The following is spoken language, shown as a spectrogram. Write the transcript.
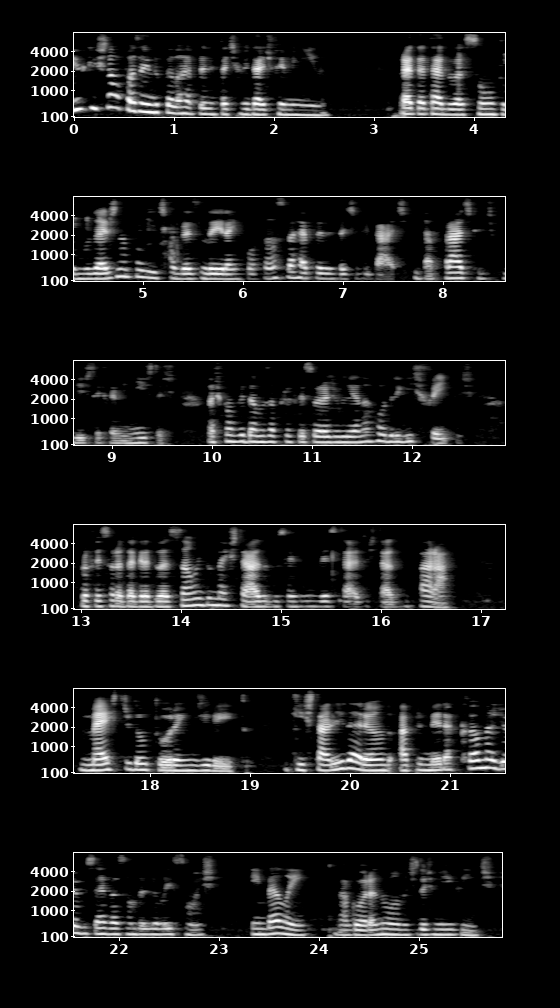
e os que estão fazendo pela representatividade feminina. Para tratar do assunto Mulheres na Política Brasileira, a importância da representatividade e da prática de políticas feministas, nós convidamos a professora Juliana Rodrigues Feitas, professora da graduação e do mestrado do Centro Universitário do Estado do Pará, mestre e doutora em Direito, e que está liderando a primeira Câmara de Observação das Eleições em Belém, agora no ano de 2020.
